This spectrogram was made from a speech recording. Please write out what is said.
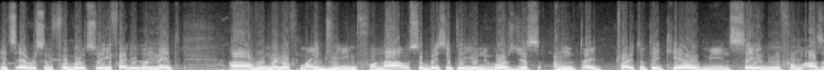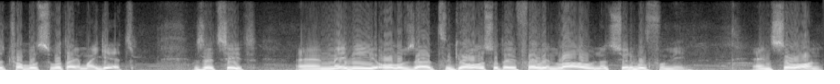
it's everything for good. So if I didn't meet a woman of my dream for now, so basically universe just try to take care of me and save me from other troubles what I might get. That's it. And maybe all of that girls that I fell in love not suitable for me and so on.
